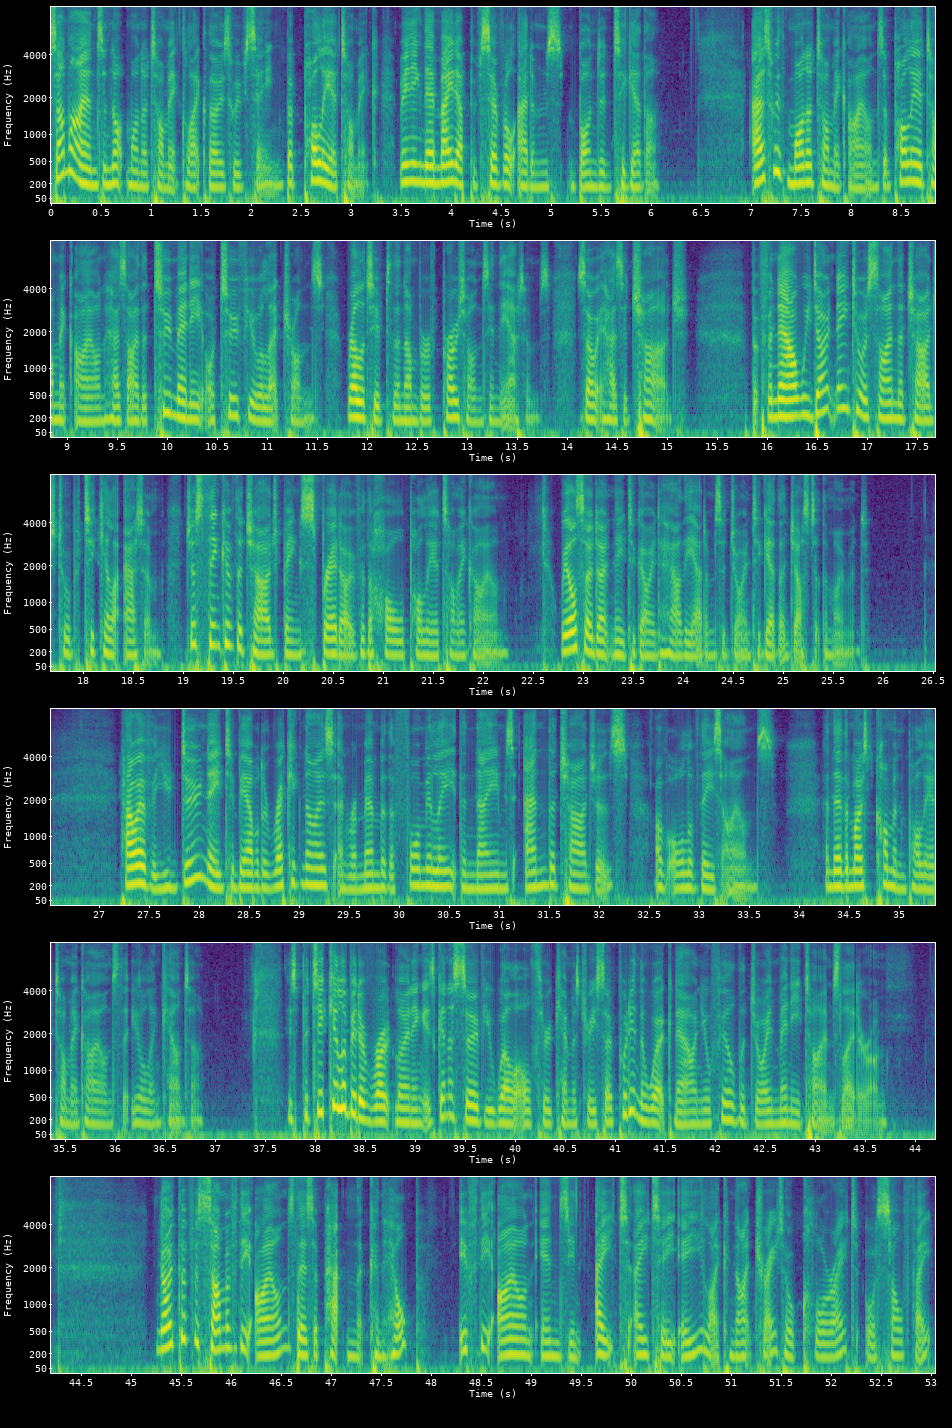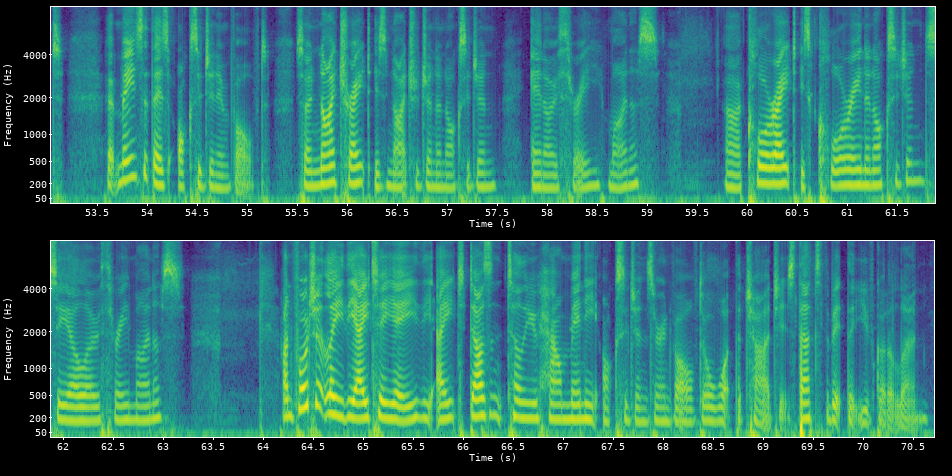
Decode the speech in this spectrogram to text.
Some ions are not monatomic like those we've seen, but polyatomic, meaning they're made up of several atoms bonded together. As with monatomic ions, a polyatomic ion has either too many or too few electrons relative to the number of protons in the atoms, so it has a charge. But for now, we don't need to assign the charge to a particular atom. Just think of the charge being spread over the whole polyatomic ion. We also don't need to go into how the atoms are joined together just at the moment. However, you do need to be able to recognize and remember the formulae, the names, and the charges of all of these ions. And they're the most common polyatomic ions that you'll encounter. This particular bit of rote learning is going to serve you well all through chemistry, so put in the work now and you'll feel the joy many times later on. Note that for some of the ions there's a pattern that can help. If the ion ends in ate, ATE, like nitrate or chlorate or sulfate, it means that there's oxygen involved. So nitrate is nitrogen and oxygen, NO3 minus. Uh, chlorate is chlorine and oxygen, ClO3 minus. Unfortunately, the ATE, the ate, doesn't tell you how many oxygens are involved or what the charge is. That's the bit that you've got to learn.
